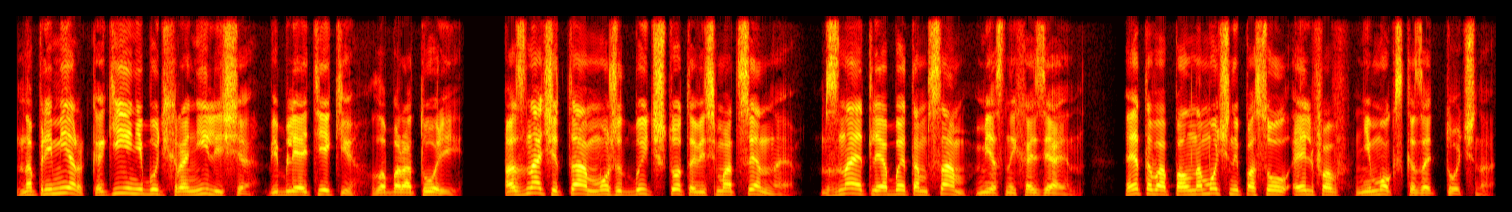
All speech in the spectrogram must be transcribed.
Например, какие-нибудь хранилища, библиотеки, лаборатории. А значит, там может быть что-то весьма ценное. Знает ли об этом сам местный хозяин? Этого полномочный посол эльфов не мог сказать точно.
